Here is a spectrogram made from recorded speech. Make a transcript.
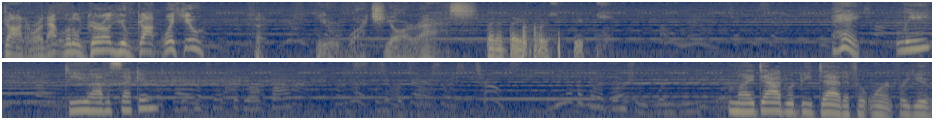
daughter or that little girl you've got with you, you watch your ass. Gonna die first, bitch. Hey, Lee, do you have a second? My dad would be dead if it weren't for you.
